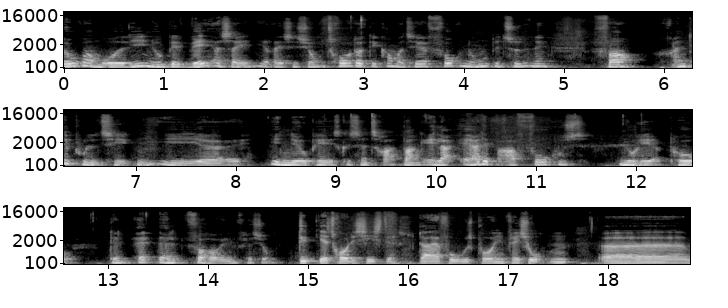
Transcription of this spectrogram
euroområdet lige nu bevæger sig ind i recession? Tror du, det kommer til at få nogen betydning for rentepolitikken i, øh, i den europæiske centralbank, eller er det bare fokus nu her på den alt, alt for høje inflation? Det, jeg tror det sidste. Der er fokus på inflationen. Øh,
